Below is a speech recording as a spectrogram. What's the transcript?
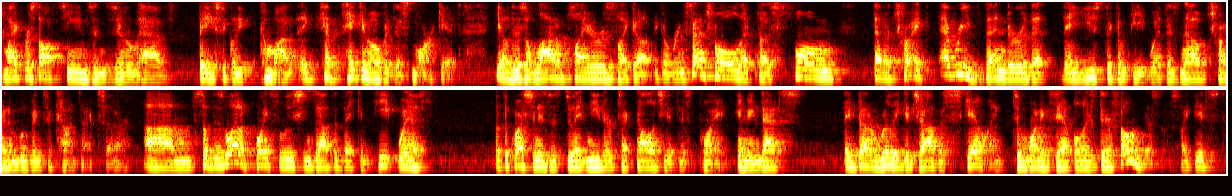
Microsoft Teams and Zoom have basically come on, kept taking over this market. You know, there's a lot of players like a like a RingCentral that does phone that are trying. Every vendor that they used to compete with is now trying to move into contact center. Um, so there's a lot of point solutions out that they compete with, but the question is, is do they need their technology at this point? I mean, that's they've done a really good job of scaling. To one example is their phone business. Like it's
